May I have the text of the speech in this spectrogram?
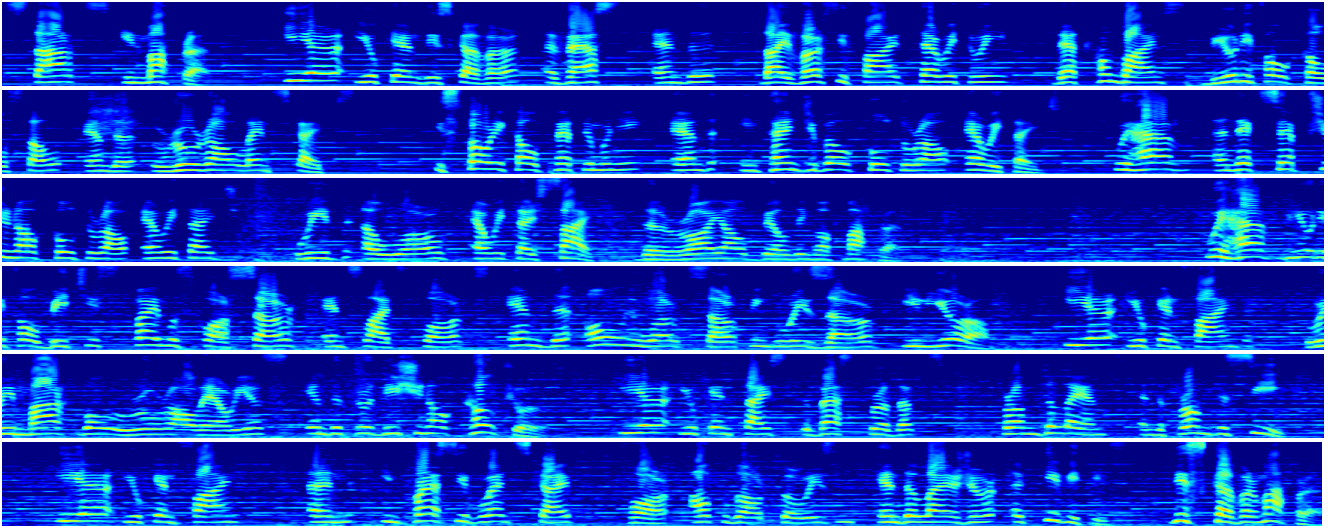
starts in Mafra. Here you can discover a vast and diversified territory that combines beautiful coastal and rural landscapes, historical patrimony and intangible cultural heritage. We have an exceptional cultural heritage with a World Heritage Site, the Royal Building of Mafra. We have beautiful beaches famous for surf and slide sports and the only world surfing reserve in Europe. Here you can find remarkable rural areas and the traditional culture. Here you can taste the best products from the land and from the sea. Here you can find an impressive landscape for outdoor tourism and the leisure activities. Discover Mafra.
